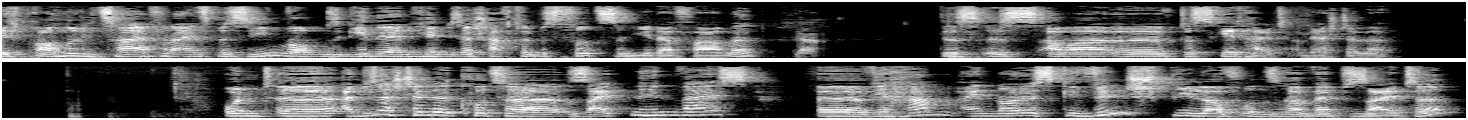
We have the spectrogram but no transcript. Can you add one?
ich brauche nur die Zahlen von 1 bis 7, warum gehen denn hier in dieser Schachtel bis 14 in jeder Farbe? Ja. Das ist aber, äh, das geht halt an der Stelle. Und äh, an dieser Stelle kurzer Seitenhinweis. Äh, wir haben ein neues Gewinnspiel auf unserer Webseite.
